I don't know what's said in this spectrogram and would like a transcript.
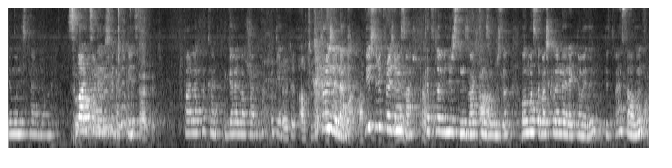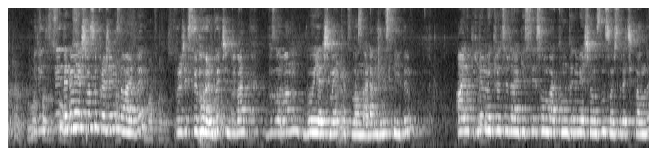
Lemonistler de var. Slide'ı dönüşebilir miyiz? Parlaklık arttı galiba parlak. Okey. Evet evet. Projeler. Bir sürü projemiz var. Katılabilirsiniz vaktiniz olursa. Olmazsa başkalarına reklam edin. Lütfen sağ olun. Bundan fazlası Birincisi olmaz. deneme yarışması projemiz vardı. Bundan fazlası. Projesi vardı çünkü ben bu zaman bu yarışmaya katılanlardan birisiydim. Aylık İlim ve Kültür Dergisi Sonbahar Konu Deneme Yarışmamızın sonuçları açıklandı.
